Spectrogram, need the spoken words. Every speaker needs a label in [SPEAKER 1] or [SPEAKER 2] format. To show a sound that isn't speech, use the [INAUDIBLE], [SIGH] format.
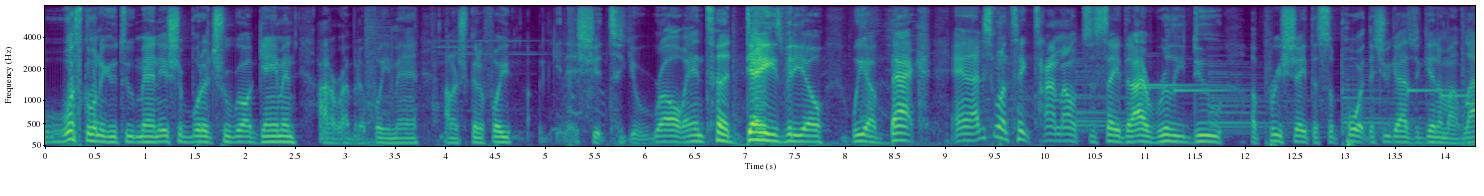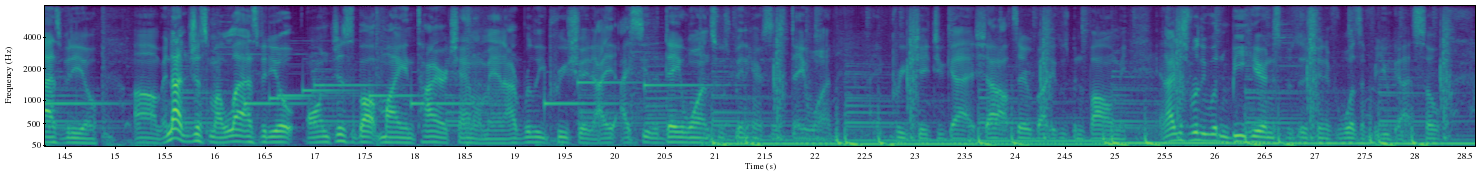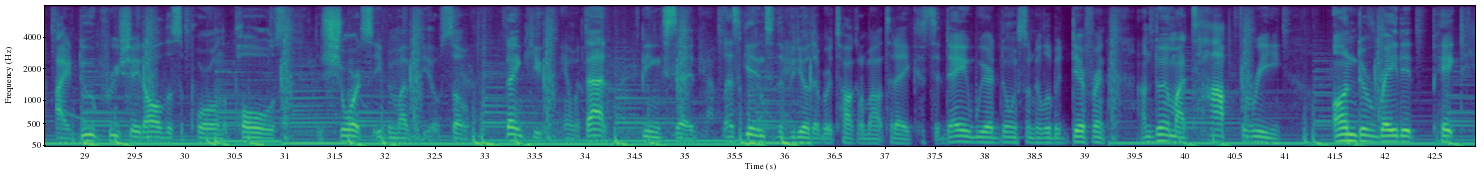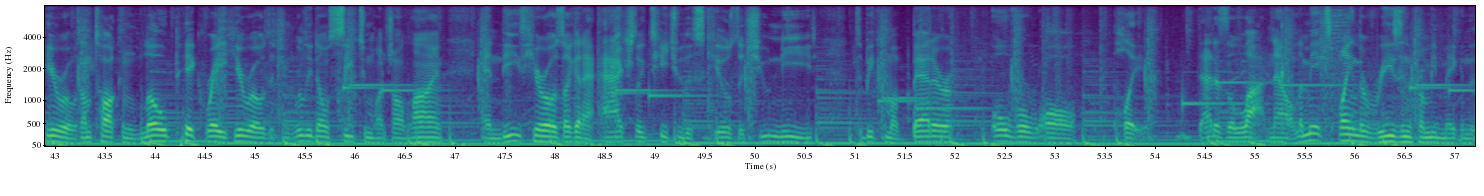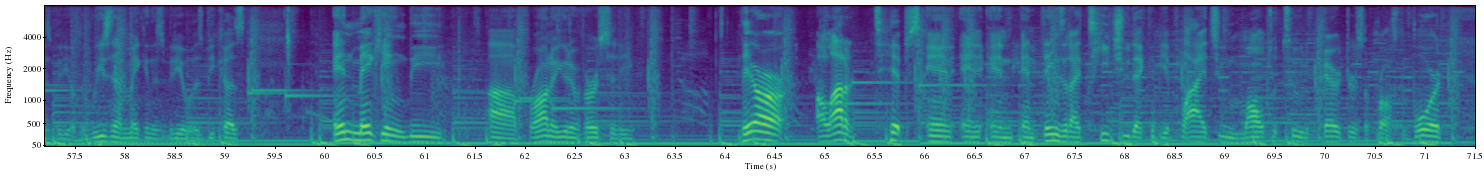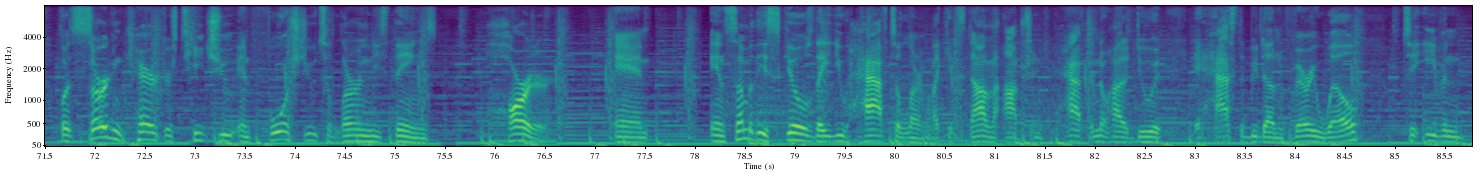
[SPEAKER 1] What's going on YouTube, man? It's your boy, the True Raw Gaming. I don't wrap it up for you, man. I don't script it for you. I'm gonna get that shit to you raw. In today's video, we are back, and I just want to take time out to say that I really do appreciate the support that you guys would get on my last video. Um, and not just my last video, on just about my entire channel, man. I really appreciate it. I, I see the day ones who's been here since day one. I appreciate you guys. Shout out to everybody who's been following me. And I just really wouldn't be here in this position if it wasn't for you guys. So I do appreciate all the support on the polls, the shorts, even my videos. So thank you. And with that being said, let's get into the video that we're talking about today. Because today we are doing something a little bit different. I'm doing my top three underrated picked heroes. I'm talking low pick rate heroes that you really don't see too much online. And these heroes are going to actually teach you the skills that you need to become a better overall player. That is a lot. Now, let me explain the reason for me making this video. The reason I'm making this video is because in making the uh, Piranha University, there are a lot of tips and, and, and, and things that I teach you that can be applied to multitude of characters across the board. But certain characters teach you and force you to learn these things harder. And in some of these skills that you have to learn, like it's not an option. You have to know how to do it. It has to be done very well to even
